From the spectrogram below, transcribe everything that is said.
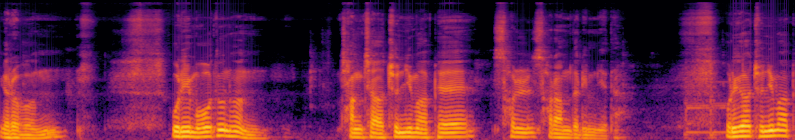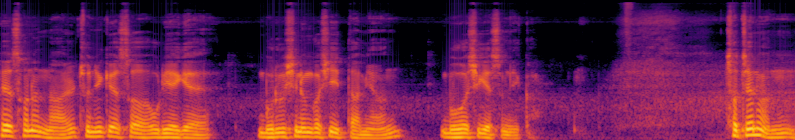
여러분, 우리 모두는 장차 주님 앞에 설 사람들입니다. 우리가 주님 앞에 서는 날 주님께서 우리에게 물으시는 것이 있다면 무엇이겠습니까? 첫째는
